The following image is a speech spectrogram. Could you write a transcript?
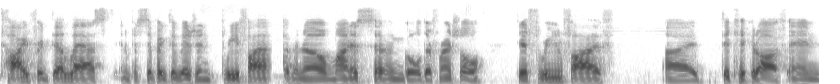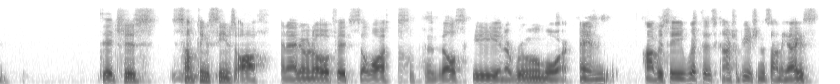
tied for dead last in the Pacific Division, three five and zero, oh, minus seven goal differential. They're three and five. Uh, they kick it off, and it just something seems off. And I don't know if it's the loss of Pavelski in a room or and obviously with his contributions on the ice.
